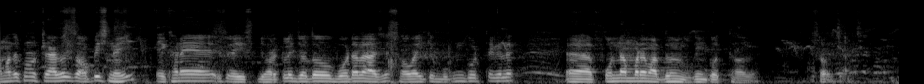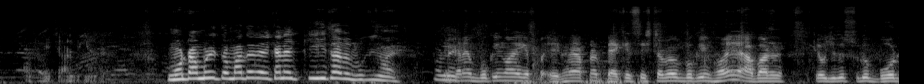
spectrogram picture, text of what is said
আমাদের কোনো ট্রাভেলস অফিস নেই। এখানে এই ঝড়খালির যত বোটালা আছে সবাইকে বুকিং করতে গেলে ফোন নাম্বারের মাধ্যমে বুকিং করতে হবে। সব মোটামুটি তোমাদের এখানে কি হিসাবে বুকিং হয়? এখানে বুকিং হয় এখানে আপনার প্যাকেজ সিস্টেমেও বুকিং হয় আবার কেউ যদি শুধু বোর্ড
